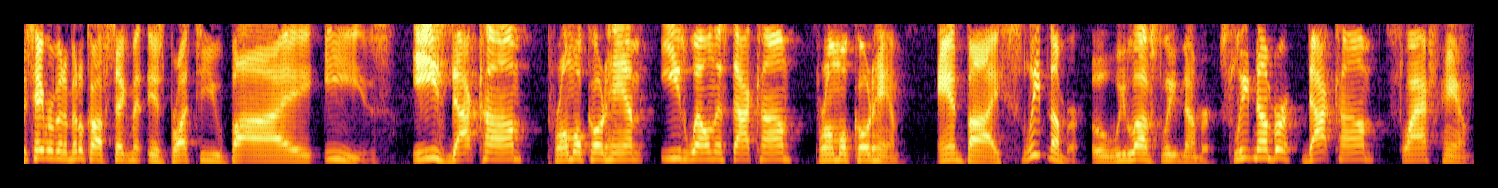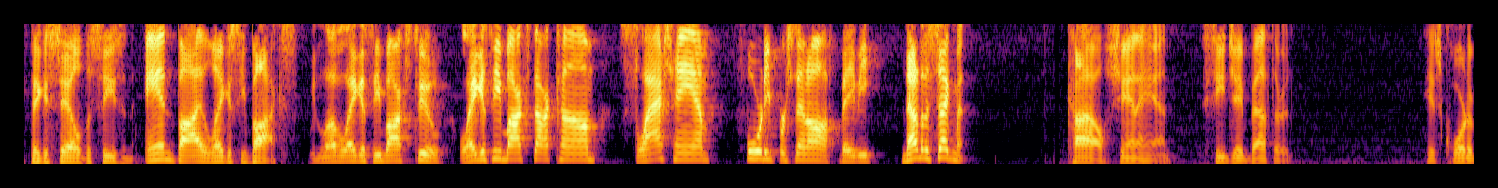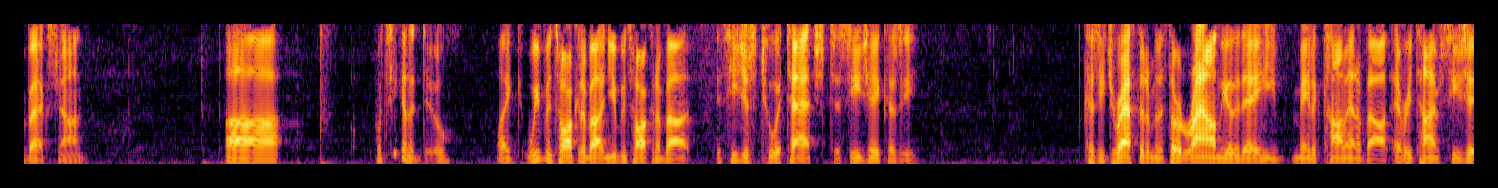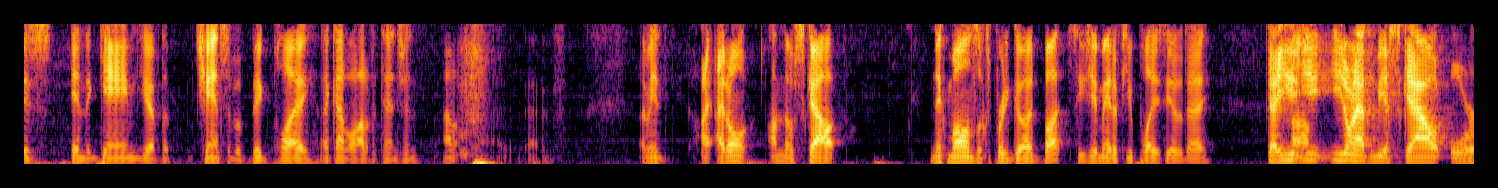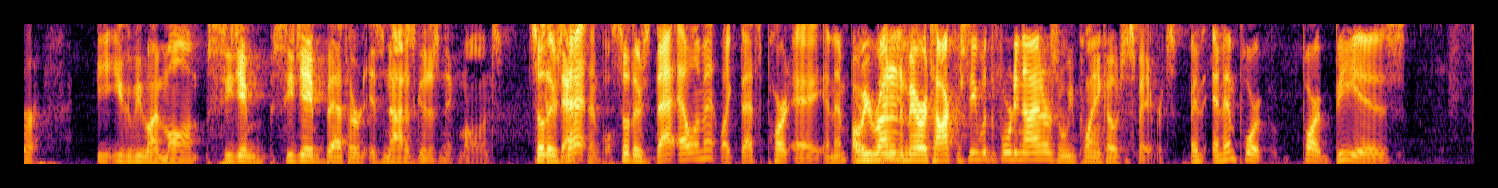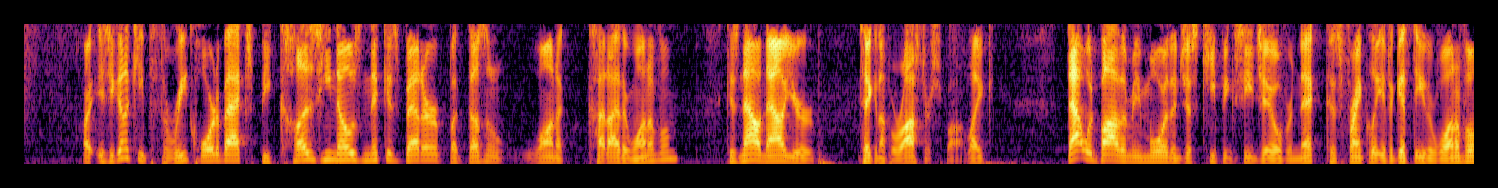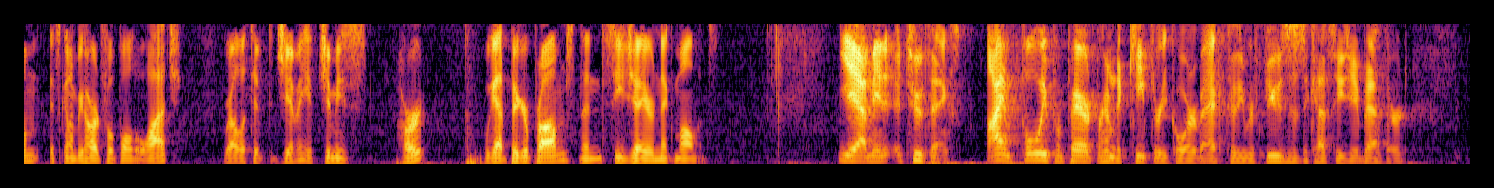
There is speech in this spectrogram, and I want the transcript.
This Haberman and Middlekauff segment is brought to you by Eaze. Eaze.com, promo code HAM, eazewellness.com, promo code HAM. And by Sleep Number. Oh, we love Sleep Number. Sleepnumber.com slash ham. Biggest sale of the season. And by Legacy Box. We love Legacy Box too. LegacyBox.com slash ham, 40% off, baby. Now to the segment. Kyle Shanahan, CJ Beathard, his quarterbacks, John. Uh, what's he gonna do? Like we've been talking about, and you've been talking about. Is he just too attached to CJ because he because he drafted him in the third round the other day? He made a comment about every time CJ's in the game, you have the chance of a big play. That got a lot of attention. I don't. I mean, I, I don't. I'm no scout. Nick Mullens looks pretty good, but CJ made a few plays the other day. Okay, you, um, you, you don't have to be a scout or you could be my mom. CJ CJ Beathard is not as good as Nick Mullens. So It's there's that, that simple. So there's that element, like that's part A, and then Are part we B running a meritocracy with the 49ers or are we playing coaches' favorites? And and then part part B is, are, is he going to keep three quarterbacks because he knows Nick is better, but doesn't want to cut either one of them? Because now now you're taking up a roster spot. Like that would bother me more than just keeping CJ over Nick. Because frankly, if it gets to either one of them, it's going to be hard football to watch. Relative to Jimmy, if Jimmy's hurt, we got bigger problems than CJ or Nick Mullens. Yeah, I mean, two things. I am fully prepared for him to keep three quarterbacks because he refuses to cut CJ Beathard.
